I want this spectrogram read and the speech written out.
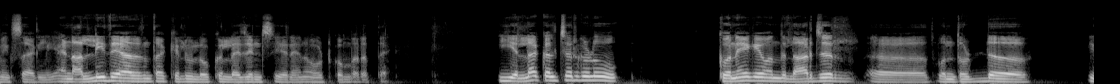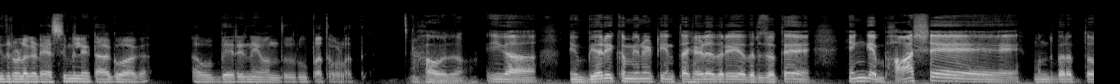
ಮಿಕ್ಸ್ ಆಗ್ಲಿ ಅಂಡ್ ಅಲ್ಲಿದೇ ಆದಂತ ಕೆಲವು ಲೋಕಲ್ ಲೆಜೆಂಡ್ಸ್ ಏನೇನೋ ಹುಟ್ಕೊಂಡ್ ಬರುತ್ತೆ ಈ ಎಲ್ಲಾ ಕಲ್ಚರ್ಗಳು ಕೊನೆಗೆ ಒಂದು ಲಾರ್ಜರ್ ಒಂದು ದೊಡ್ಡ ಇದ್ರೊಳಗಡೆ ಅಸಿಮಿಲೇಟ್ ಆಗುವಾಗ ಅವು ಬೇರೆನೇ ಒಂದು ರೂಪ ತಗೊಳತ್ತೆ. ಹೌದು. ಈಗ ನೀವು ಬೇರೆ ಕಮ್ಯುನಿಟಿ ಅಂತ ಹೇಳಿದ್ರಿ ಅದ್ರ ಜೊತೆ ಹೆಂಗೆ ಭಾಷೆ ಮುಂದ್ ಬರುತ್ತೋ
